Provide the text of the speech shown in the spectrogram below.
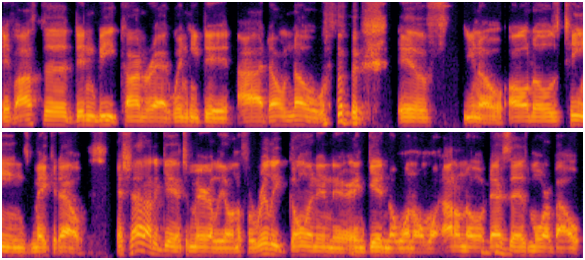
if Asta didn't beat Conrad when he did, I don't know if you know, all those teams make it out. And shout out again to Mereoleona for really going in there and getting a one on one. I don't know if that yeah. says more about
